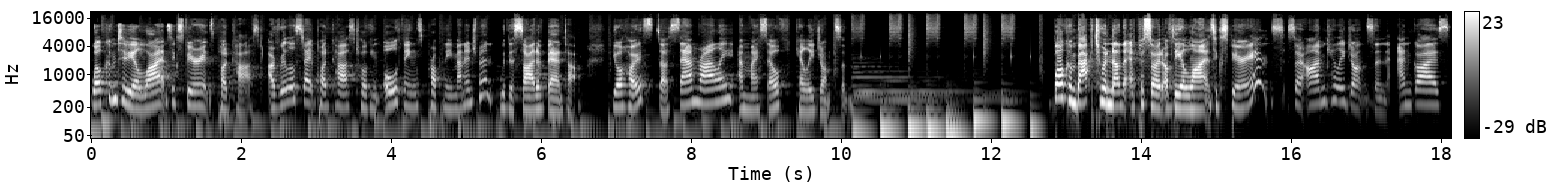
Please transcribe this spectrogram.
Welcome to the Alliance Experience podcast, a real estate podcast talking all things property management with a side of banter. Your hosts are Sam Riley and myself, Kelly Johnson. Welcome back to another episode of the Alliance Experience. So, I'm Kelly Johnson, and guys,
